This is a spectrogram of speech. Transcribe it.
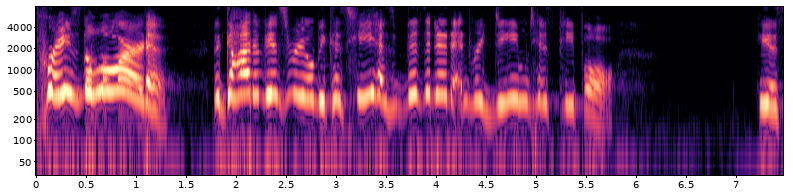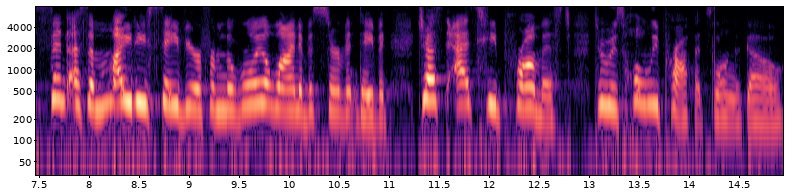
Praise the Lord! the God of Israel, because he has visited and redeemed his people. He has sent us a mighty Savior from the royal line of his servant David, just as he promised through his holy prophets long ago.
